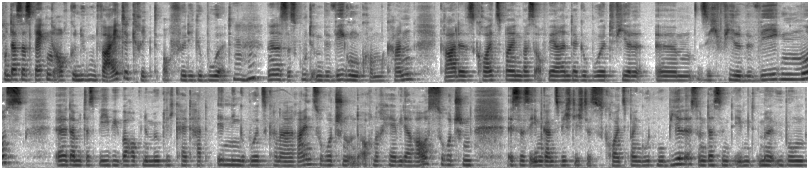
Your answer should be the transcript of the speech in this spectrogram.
Und dass das Becken auch genügend Weite kriegt, auch für die Geburt. Ne, dass es gut in Bewegung kommen kann. Gerade das Kreuzbein, was auch während der Geburt viel, ähm, sich viel bewegen muss, äh, damit das Baby überhaupt eine Möglichkeit hat, in den Geburtskanal reinzurutschen und auch nachher wieder rauszurutschen, ist es eben ganz wichtig, dass das Kreuzbein gut mobil ist. Und das sind eben immer Übungen,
